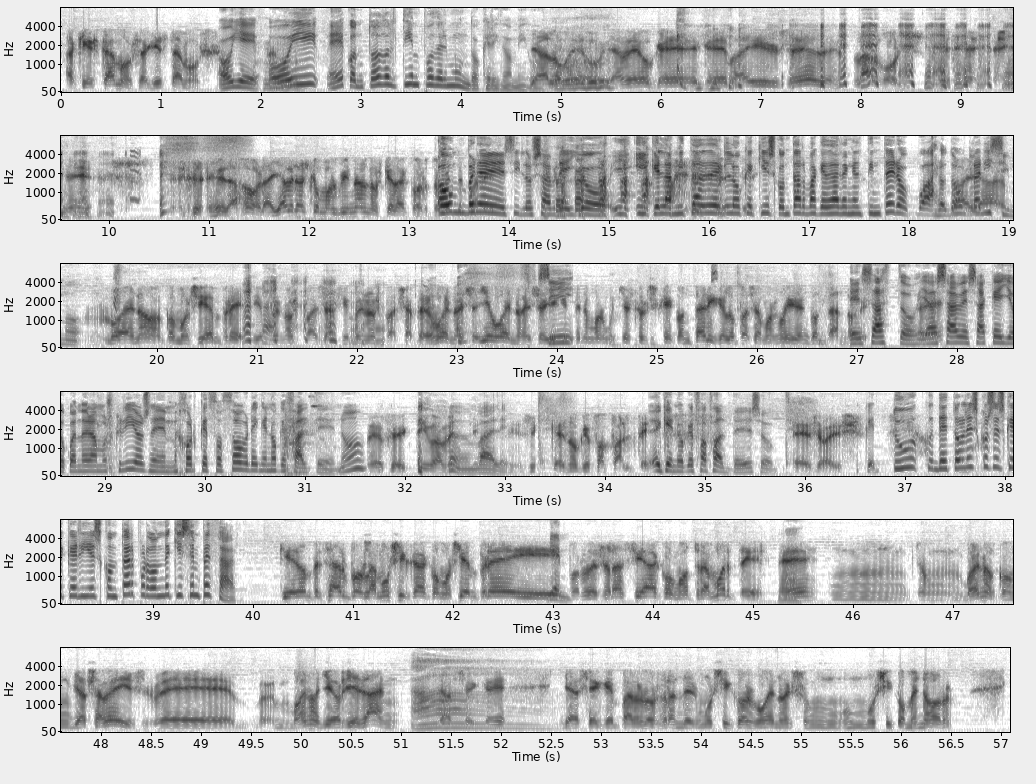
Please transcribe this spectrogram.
Aquí estamos, aquí estamos. Oye, hoy, eh, con todo el tiempo del mundo, querido amigo. Ya lo veo, ya veo que, que vais eh, largos. Era hora, ya verás como al final nos queda corto. ¿qué te Hombre, si lo sabré yo. Y, y que la mitad de lo que quieres contar va a quedar en el tintero. Buah, lo tengo Vaya, clarísimo. Bueno, como siempre, siempre nos pasa, siempre nos pasa. Pero bueno, eso oye bueno, eso oye Sí. que tenemos muchas cosas que contar y que lo pasamos muy bien contando. Exacto, ya ¿Eh? sabes aquello cuando éramos críos de mejor que zozobre que no que falte, ¿no? Efectivamente. Vale. Que no que fa falte. Eh, que no que fa falte, eso. Eso es. Tú, de todas las cosas que querías contar, ¿por dónde quieres empezar? Quiero empezar por la música, como siempre, y Bien. por desgracia con otra muerte. ¿eh? Mm, con- bueno, con, ya sabéis, eh, bueno, George Dan. Ah. Ya sé que ya sé que para los grandes músicos, bueno, es un, un músico menor,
